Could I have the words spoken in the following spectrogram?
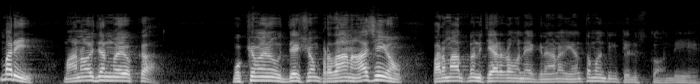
మరి మానవ జన్మ యొక్క ముఖ్యమైన ఉద్దేశం ప్రధాన ఆశయం పరమాత్మని చేరడం అనే జ్ఞానం ఎంతమందికి తెలుస్తోంది?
